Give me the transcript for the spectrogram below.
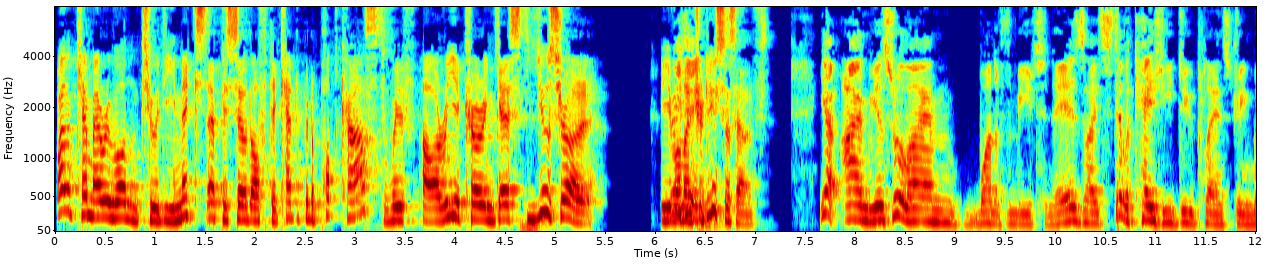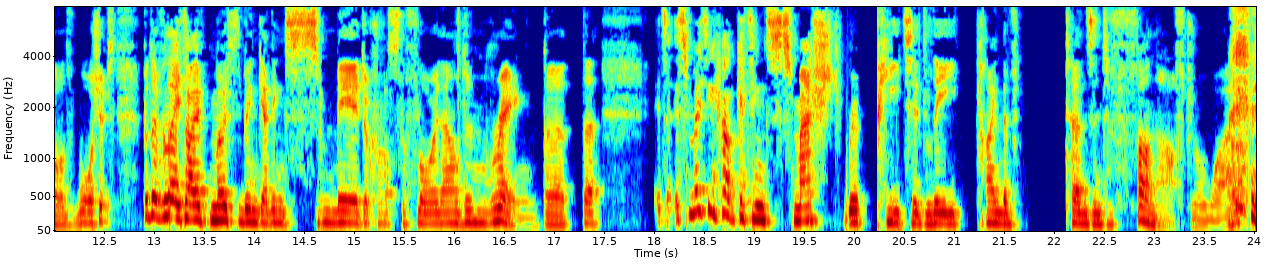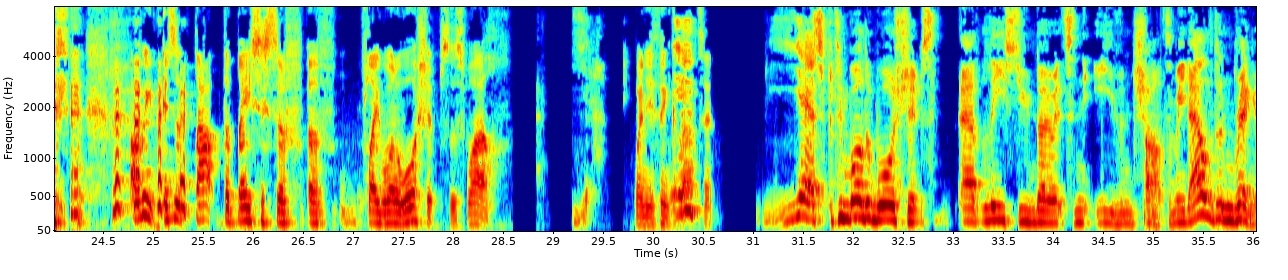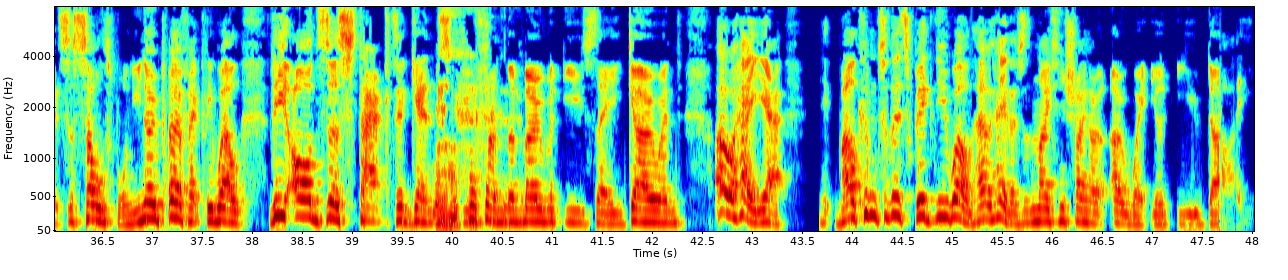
Welcome everyone to the next episode of the Caterpillar podcast with our reoccurring guest Yusril. Do you want to introduce yourself? Yeah, I'm Yusril. I am one of the mutineers. I still occasionally do play and stream World of Warships, but of late I've mostly been getting smeared across the floor in Elden Ring. But uh, it's it's amazing how getting smashed repeatedly kind of turns into fun after a while. I mean, isn't that the basis of, of playing World of Warships as well? Yeah. When you think about it. Yes, but in World of Warships, at least you know it's an even chance. I mean, Elden Ring, it's a Soulsborne. You know perfectly well the odds are stacked against you from the moment you say go. And oh, hey, yeah, welcome to this big new world. Oh, hey, there's a knight in shining. Oh, wait, you you died.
